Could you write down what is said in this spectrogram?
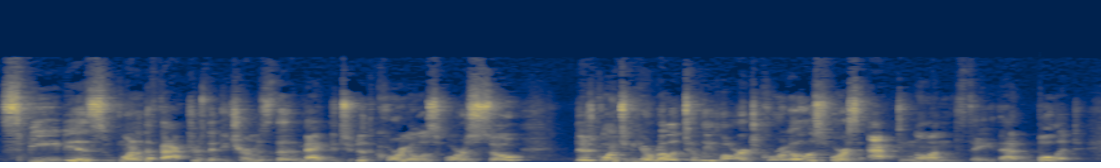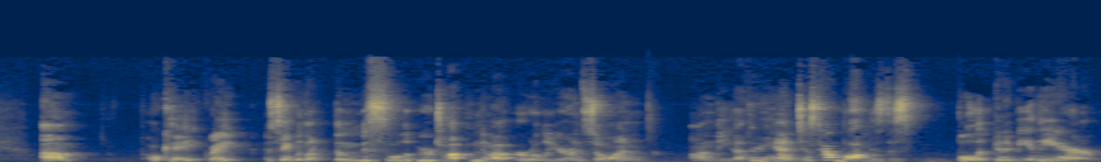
speed is one of the factors that determines the magnitude of the Coriolis force, so there's going to be a relatively large Coriolis force acting on, say, that bullet. Um, okay, great. Same with, like, the missile that we were talking about earlier and so on. On the other hand, just how long is this bullet going to be in the air?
